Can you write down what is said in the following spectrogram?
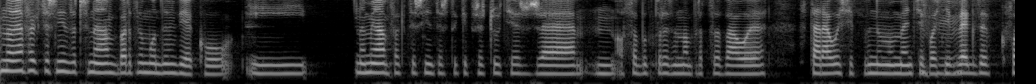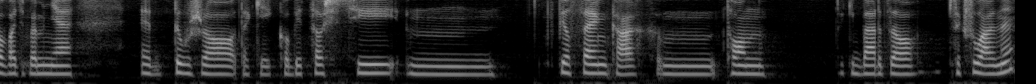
No ja faktycznie zaczynałam w bardzo młodym wieku i no miałam faktycznie też takie przeczucie, że mm, osoby, które ze mną pracowały, starały się w pewnym momencie właśnie wyegzekwować we mnie e, dużo takiej kobiecości mm, w piosenkach, mm, ton taki bardzo seksualny.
